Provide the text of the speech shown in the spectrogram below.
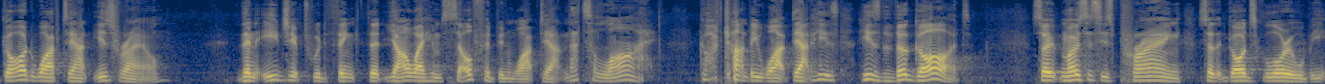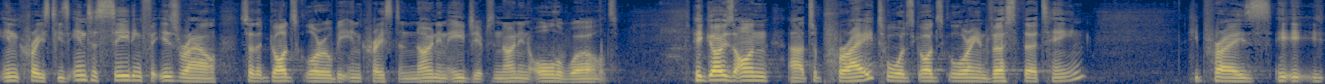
God wiped out Israel, then Egypt would think that Yahweh himself had been wiped out. And that's a lie. God can't be wiped out. He is, he is the God. So Moses is praying so that God's glory will be increased. He's interceding for Israel so that God's glory will be increased and known in Egypt and known in all the world. He goes on uh, to pray towards God's glory in verse 13. He prays, he, he,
